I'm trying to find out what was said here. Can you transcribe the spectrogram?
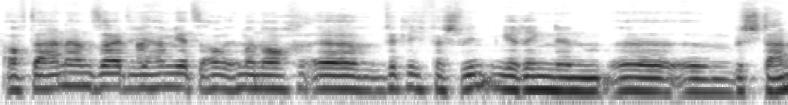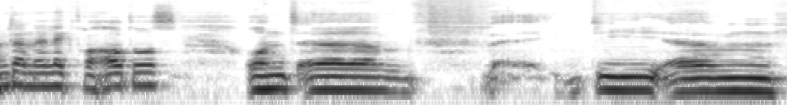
auf der anderen Seite, wir haben jetzt auch immer noch äh, wirklich verschwindend geringen äh, äh, Bestand an Elektroautos und äh, die ähm,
